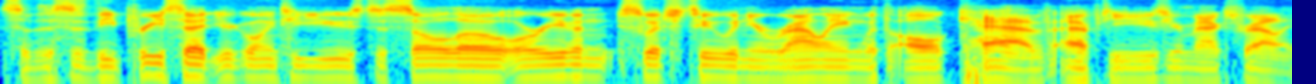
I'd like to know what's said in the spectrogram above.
So this is the preset you're going to use to solo or even switch to when you're rallying with all Cav after you use your max rally.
